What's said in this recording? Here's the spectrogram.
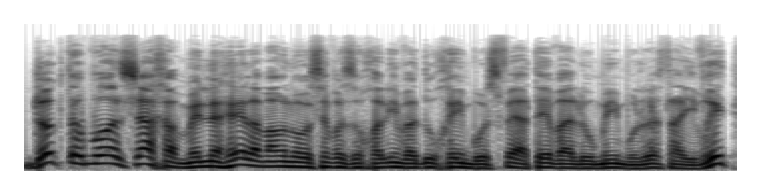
דוקטור בועז שחם, מנהל, אמרנו, אוסף הזוחלים והדו-חיים באוספי הטבע הלאומיים באוניברסיטה העברית.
